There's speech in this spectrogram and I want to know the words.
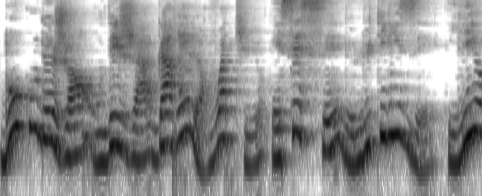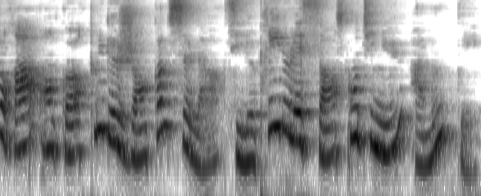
beaucoup de gens ont déjà garé leur voiture et cessé de l'utiliser. Il y aura encore plus de gens comme cela si le prix de l'essence continue à monter.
